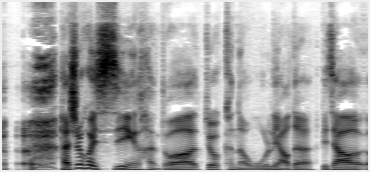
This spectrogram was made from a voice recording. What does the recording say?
还是会吸引很多就可能无聊的、比较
